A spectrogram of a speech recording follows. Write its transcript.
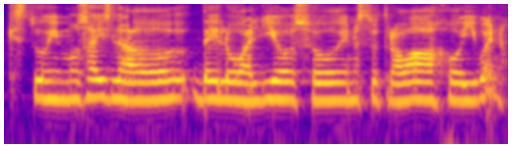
que estuvimos aislados de lo valioso de nuestro trabajo y bueno,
